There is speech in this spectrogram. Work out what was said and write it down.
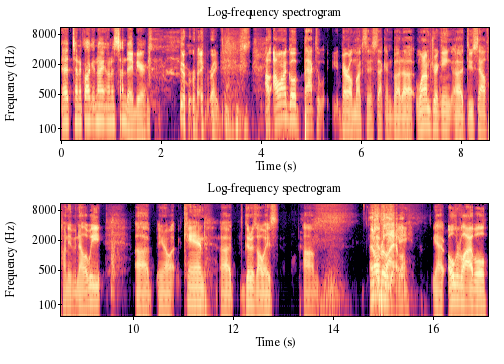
at ten o'clock at night on a Sunday beer. right, right. I, I want to go back to Barrel Monks in a second, but uh, one I'm drinking, uh, Due South Honey Vanilla Wheat, uh, you know, canned, uh, good as always. Um, And all reliable. yeah, old reliable.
